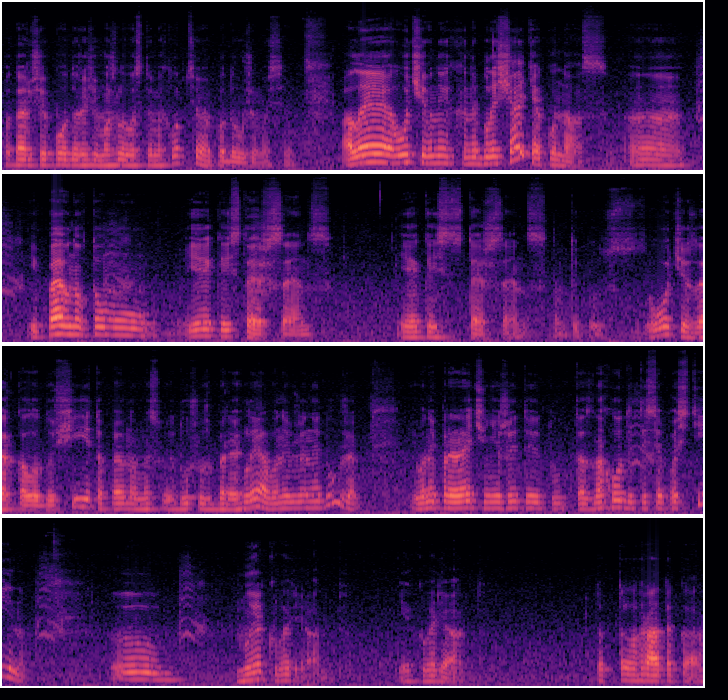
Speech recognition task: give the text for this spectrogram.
подальшої подорожі, можливо, з тими хлопцями подружимося. Але очі в них не блищать, як у нас. Е, і певно в тому є якийсь теж сенс. Є якийсь теж сенс. Там, типу, очі, зеркало душі, то певно ми свою душу зберегли, а вони вже не дуже. І вони приречені жити тут та знаходитися постійно. Е, ну, як варіант. Як варіант. Тобто гра така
